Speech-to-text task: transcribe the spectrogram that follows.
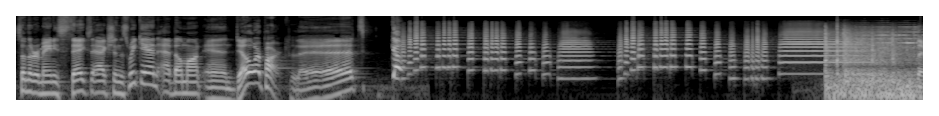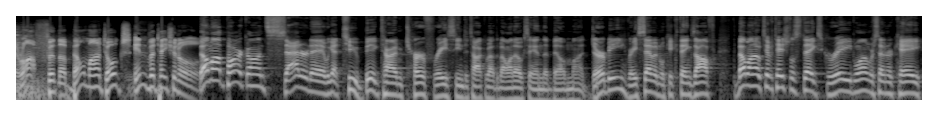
some of the remaining stakes action this weekend at Belmont and Delaware Park. Let's go. They're off in the Belmont Oaks Invitational. Belmont Park on Saturday. We got two big time turf racing to talk about the Belmont Oaks and the Belmont Derby. Race seven will kick things off. The Belmont Oaks Invitational Stakes, grade one, we're 700K.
